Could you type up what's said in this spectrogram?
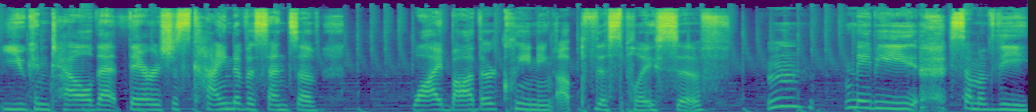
You can tell that there is just kind of a sense of why bother cleaning up this place if mm, maybe some of the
